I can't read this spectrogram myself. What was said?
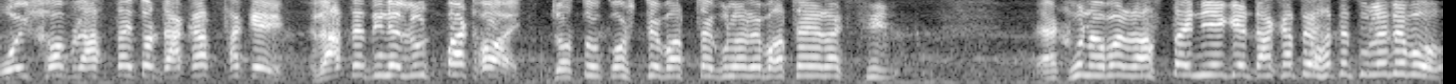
ওই সব রাস্তায় তো ডাকাত থাকে রাতে দিনে লুটপাট হয়। যত কষ্টে বাচ্চাগুলারে বাঁচায় রাখছি এখন আবার রাস্তায় নিয়ে গিয়ে ডাকাতের হাতে তুলে দেব।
